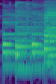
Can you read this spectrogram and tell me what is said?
Bye.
